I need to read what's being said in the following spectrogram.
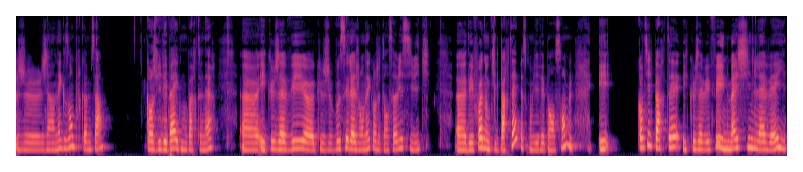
j'ai un exemple comme ça quand je vivais pas avec mon partenaire euh, et que j'avais, que je bossais la journée quand j'étais en service civique. Euh, des fois, donc il partait parce qu'on vivait pas ensemble. Et quand il partait et que j'avais fait une machine la veille,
